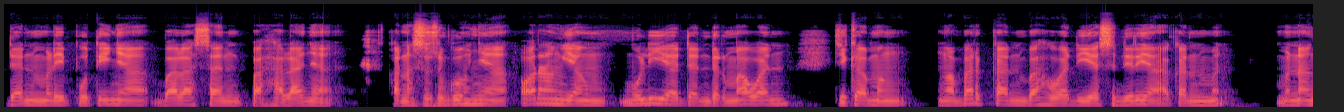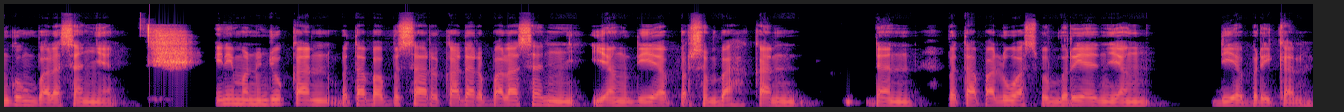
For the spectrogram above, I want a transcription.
dan meliputinya balasan pahalanya karena sesungguhnya orang yang mulia dan dermawan jika mengabarkan bahwa dia sendiri yang akan menanggung balasannya. Ini menunjukkan betapa besar kadar balasan yang dia persembahkan dan betapa luas pemberian yang dia berikan.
